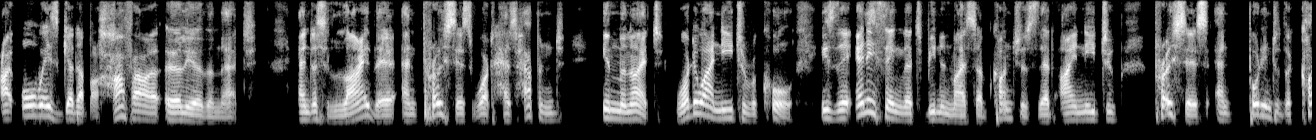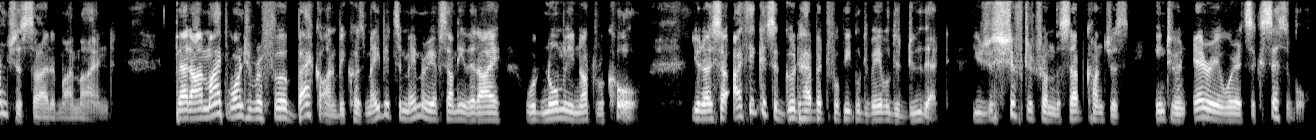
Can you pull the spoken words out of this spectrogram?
I always get up a half hour earlier than that, and just lie there and process what has happened in the night. What do I need to recall? Is there anything that's been in my subconscious that I need to process and put into the conscious side of my mind? That I might want to refer back on because maybe it's a memory of something that I would normally not recall. You know, so I think it's a good habit for people to be able to do that. You just shift it from the subconscious into an area where it's accessible.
